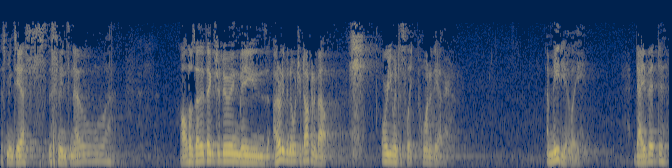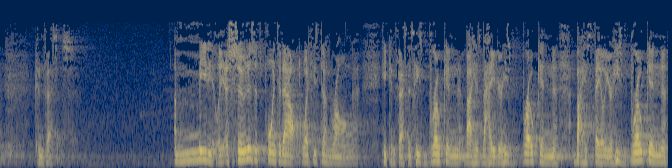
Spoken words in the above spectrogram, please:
This means yes. This means no. All those other things you're doing means I don't even know what you're talking about or you went to sleep, one or the other. Immediately, David confesses. Immediately, as soon as it's pointed out what he's done wrong, he confesses. He's broken by his behavior. He's broken by his failure. He's broken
